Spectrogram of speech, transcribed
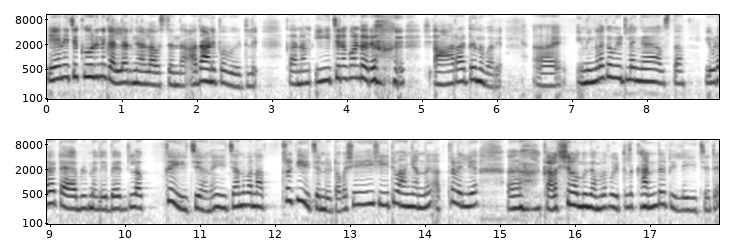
തേനീച്ചക്കൂടിന് കല്ലെറിഞ്ഞാലുള്ള അവസ്ഥ എന്താ? അതാണിപ്പോൾ വീട്ടിൽ കാരണം ഈച്ചനെ കൊണ്ടൊരു ആറാട്ട് എന്ന് പറയാം. നിങ്ങളൊക്കെ വീട്ടിലെങ്ങനെ അവസ്ഥ? ഇവിടെ ടേബിൾ മേലെ ബെഡിലൊക്കെ ഈച്ചയാണ്. ഈച്ച എന്ന് പറഞ്ഞാൽ അത്രയ്ക്ക് ഈച്ച ഉണ്ട് കേട്ടോ പക്ഷേ ഈ ഷീറ്റ് വാങ്ങി അന്ന് അത്ര വലിയ കളക്ഷനൊന്നും നമ്മൾ വീട്ടിൽ കണ്ടിട്ടില്ല ഈച്ചന്റെ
